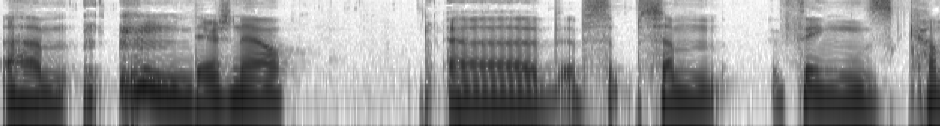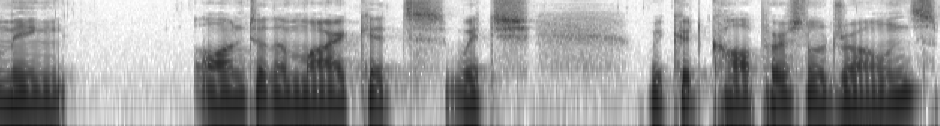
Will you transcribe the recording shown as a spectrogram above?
Um, there's now uh, some things coming onto the market, which we could call personal drones.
